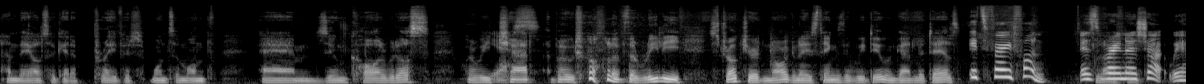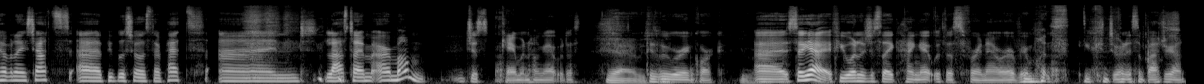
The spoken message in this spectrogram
and they also get a private once a month um, Zoom call with us where we Yes. chat about all of the really structured and organised things that we do in Candle Tales. It's very fun. It's a very fun. nice chat. We have nice chats. Uh, people show us their pets, and last time our mum just came and hung out with us Yeah, because we were in Cork. Uh, so yeah, if you want to just like hang out with us for an hour every month, you can join us on Patreon.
